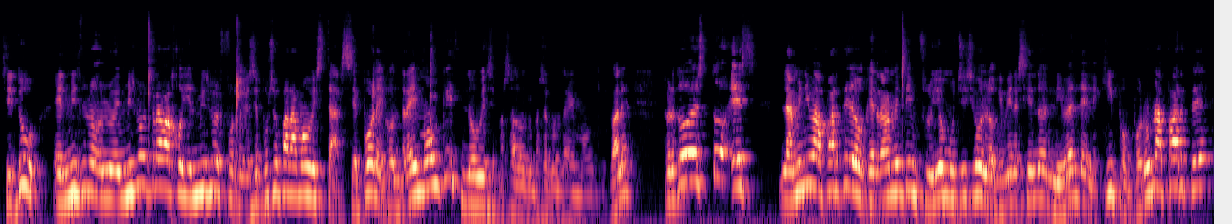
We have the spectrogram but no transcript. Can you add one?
Si tú, el mismo, el mismo trabajo y el mismo esfuerzo que se puso para Movistar se pone contra Monkeys, no hubiese pasado lo que pasó contra Monkeys, ¿vale? Pero todo esto es la mínima parte de lo que realmente influyó muchísimo en lo que viene siendo el nivel del equipo. Por una parte,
